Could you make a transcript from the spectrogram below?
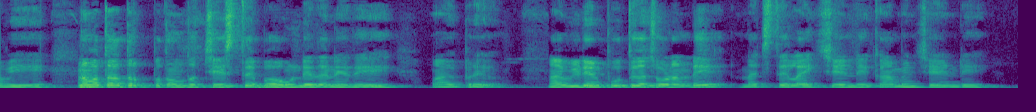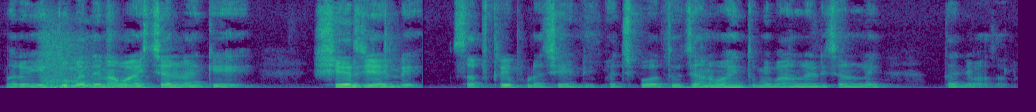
అవి మానవతా దృక్పథంతో చేస్తే బాగుండేది అనేది మా అభిప్రాయం. నా వీడియోని పూర్తిగా చూడండి నచ్చితే లైక్ చేయండి కామెంట్ చేయండి మరి ఎక్కువ మంది నా వాయిస్ చేరడానికి షేర్ చేయండి సబ్స్క్రైబ్ కూడా చేయండి. మర్చిపోవద్దు. జనవాహింతో మీ బాలనాయుడు ఛానల్ని. ధన్యవాదాలు.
